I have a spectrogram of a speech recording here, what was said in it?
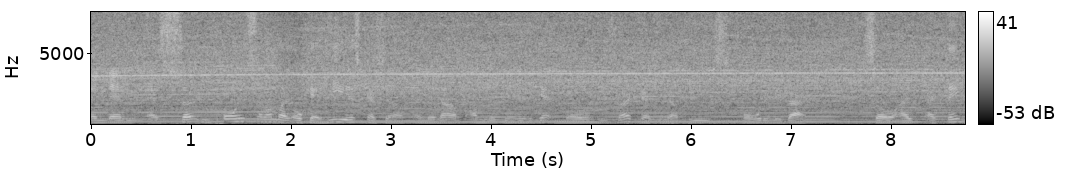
and then at certain points, and I'm like, okay, he is catching up. And then I'm, I'm looking at it again. No, he's not catching up. He's holding me back. So I, I think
